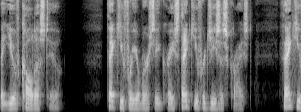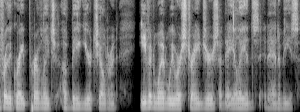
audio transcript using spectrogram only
that you have called us to. Thank you for your mercy and grace. Thank you for Jesus Christ. Thank you for the great privilege of being your children, even when we were strangers and aliens and enemies.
